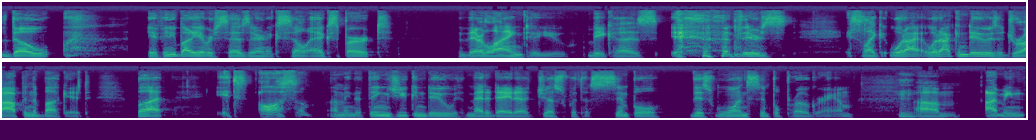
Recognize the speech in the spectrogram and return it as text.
though. If anybody ever says they're an Excel expert, they're lying to you because there's it's like what I what I can do is a drop in the bucket, but it's awesome. I mean, the things you can do with metadata just with a simple this one simple program. Hmm. Um, I mean,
